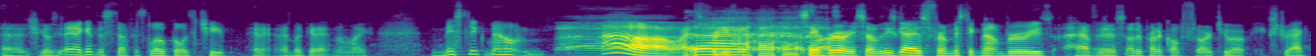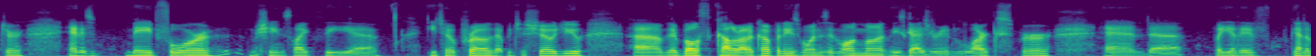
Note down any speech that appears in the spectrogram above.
and she goes, "Hey, I get this stuff. It's local. It's cheap." And I look at it, and I'm like, Mystic Mountain. Oh, that's pretty cool. Same brewery. So these guys from Mystic Mountain Breweries have this other product called 420 Extractor, and it's made for machines like the uh, Eto Pro that we just showed you. Um, they're both Colorado companies. One is in Longmont. These guys are in Larkspur, and uh, but yeah, they've got a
